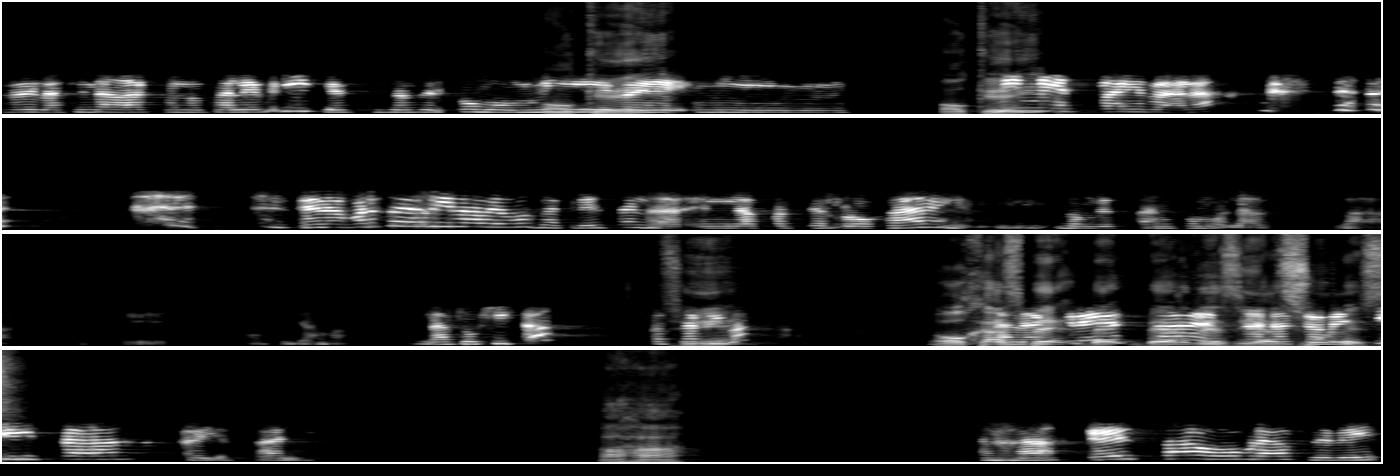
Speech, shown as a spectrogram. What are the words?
relacionada con los alebrijes, quise hacer como mi, Ok. re- mi, mi mezcla ahí rara. en la parte de arriba vemos la cresta en la, en la parte roja, en- donde están como las, las eh, ¿cómo se llama? Las hojitas, hasta Sí. arriba. Hojas a la ve- ve- cresta, verdes y a la azules. cabecita, ahí está. Ajá. Ajá. Esta obra se ve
